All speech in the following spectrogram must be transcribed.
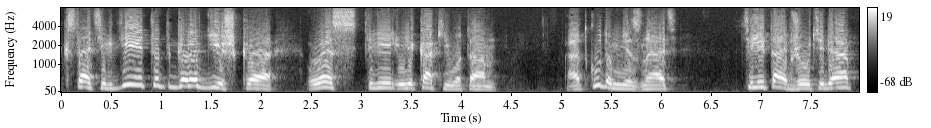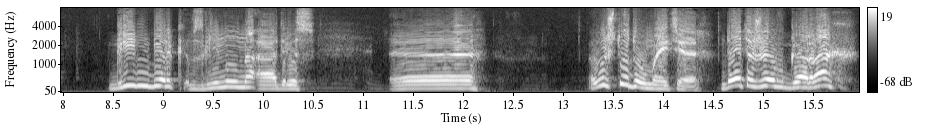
Кстати, где этот городишко Уэствиль или как его там? Откуда мне знать? Телетайп же у тебя? Гринберг взглянул на адрес – э Вы что думаете? Да это же в горах.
